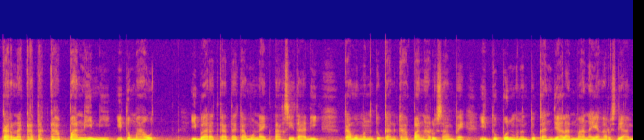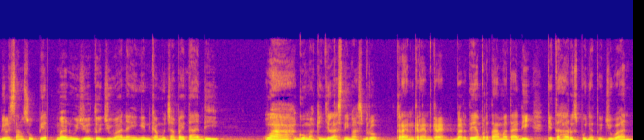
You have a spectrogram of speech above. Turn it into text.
Karena kata kapan ini itu maut Ibarat kata kamu naik taksi tadi, kamu menentukan kapan harus sampai, itu pun menentukan jalan mana yang harus diambil sang supir menuju tujuan yang ingin kamu capai tadi. Wah, gue makin jelas nih mas bro. keren, keren, keren. Berarti yang pertama tadi, kita harus punya tujuan.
